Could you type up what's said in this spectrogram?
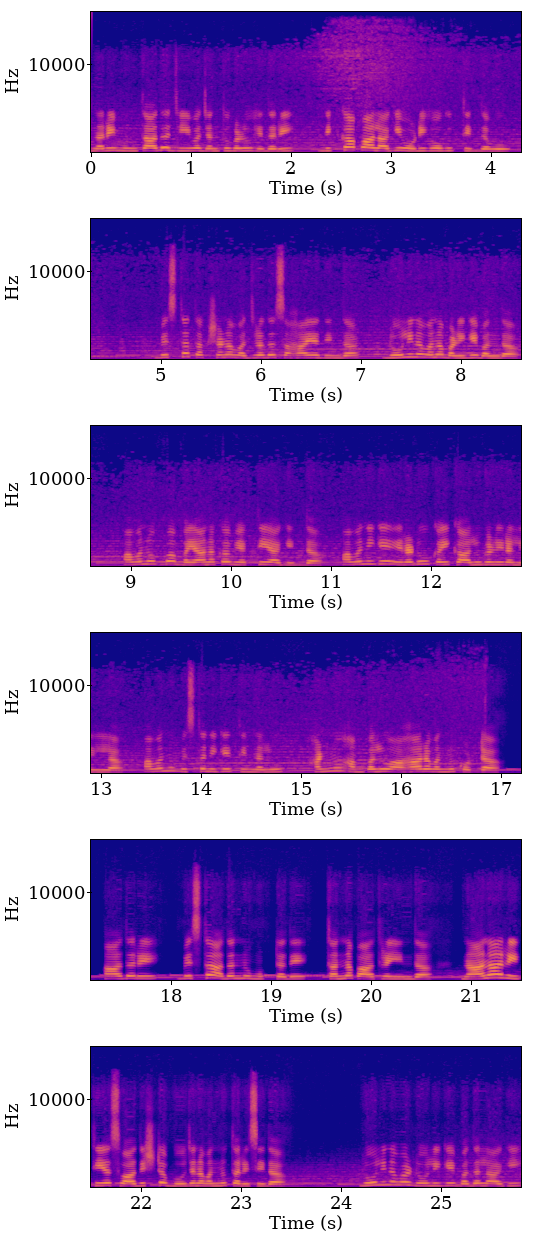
ನರಿ ಮುಂತಾದ ಜೀವಜಂತುಗಳು ಹೆದರಿ ದಿಕ್ಕಾಪಾಲಾಗಿ ಓಡಿಹೋಗುತ್ತಿದ್ದವು. ಬೆಸ್ತ ತಕ್ಷಣ ವಜ್ರದ ಸಹಾಯದಿಂದ ಡೋಲಿನವನ ಬಳಿಗೆ ಬಂದ. ಅವನೊಬ್ಬ ಭಯಾನಕ ವ್ಯಕ್ತಿಯಾಗಿದ್ದ. ಅವನಿಗೆ ಎರಡೂ ಕೈ ಕಾಲುಗಳಿರಲಿಲ್ಲ. ಅವನು ಬೆಸ್ತನಿಗೆ ತಿನ್ನಲು, ಹಣ್ಣು ಹಂಪಲು ಆಹಾರವನ್ನು ಕೊಟ್ಟ. ಆದರೆ ಬೆಸ್ತ ಅದನ್ನು ಮುಟ್ಟದೆ ತನ್ನ ಪಾತ್ರೆಯಿಂದ ನಾನಾ ರೀತಿಯ ಸ್ವಾದಿಷ್ಟ ಭೋಜನವನ್ನು ತರಿಸಿದ. ಡೋಲಿನವ ಡೋಲಿಗೆ ಬದಲಾಗಿ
